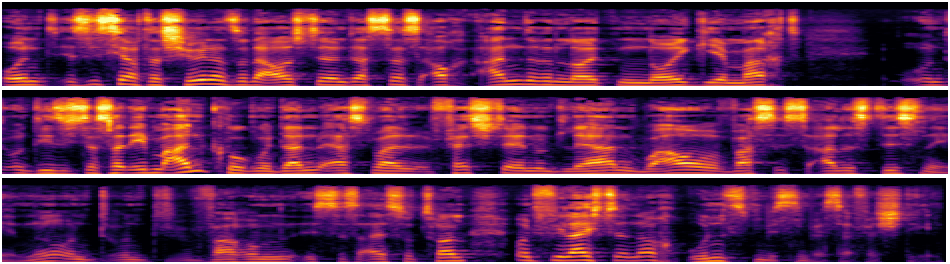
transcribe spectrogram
und es ist ja auch das Schöne an so einer Ausstellung, dass das auch anderen Leuten Neugier macht, und, und die sich das halt eben angucken und dann erstmal feststellen und lernen, wow, was ist alles Disney, ne? Und, und warum ist das alles so toll? Und vielleicht dann auch uns ein bisschen besser verstehen.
